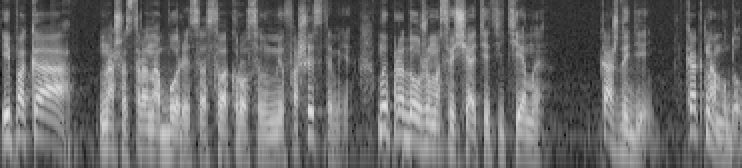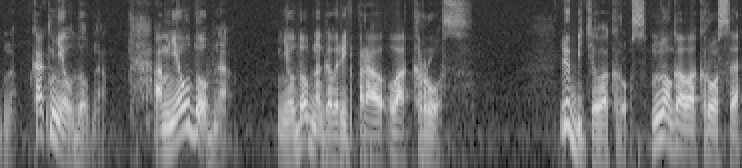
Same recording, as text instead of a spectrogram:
И пока наша страна борется с лакроссовыми фашистами, мы продолжим освещать эти темы каждый день. Как нам удобно, как мне удобно. А мне удобно. Мне удобно говорить про лакросс. Любите лакросс. Много лакросса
